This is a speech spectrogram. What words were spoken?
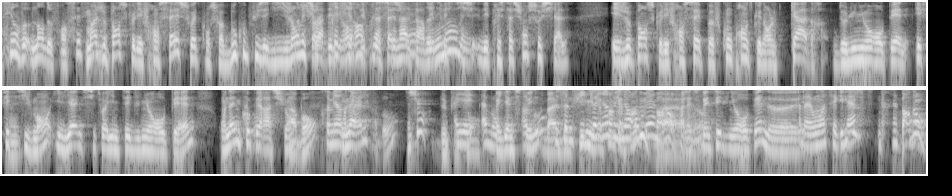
si on demande aux Français, moi, je pense que les Français souhaitent qu'on soit beaucoup plus exigeants sur la préférence nationale, pardonnez-moi, des prestations sociales. Et je pense que les Français peuvent comprendre que dans le cadre de l'Union européenne, effectivement, il y a une citoyenneté de l'Union européenne. On a une coopération. Ah bon? Première nouvelle. Ah bon? Bien sûr. Depuis ah, ah bon? il y a une citoyenneté. Ah bah, Nous sommes citoyens de l'Union européenne. Pardon, enfin, la citoyenneté de l'Union européenne euh, ah bah, moi, existe. Pardon.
